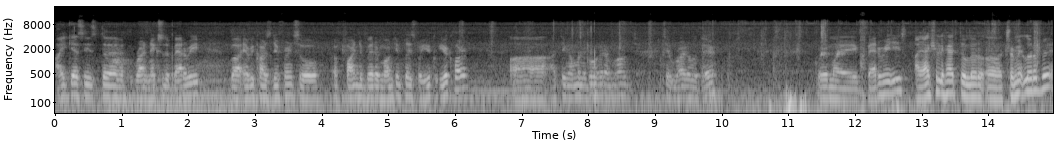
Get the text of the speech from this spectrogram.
I guess, is the right next to the battery, but every car is different, so uh, find a better mounting place for your, your car. Uh, I think I'm gonna go ahead and mount it right over there where my battery is. I actually had to little uh, trim it a little bit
